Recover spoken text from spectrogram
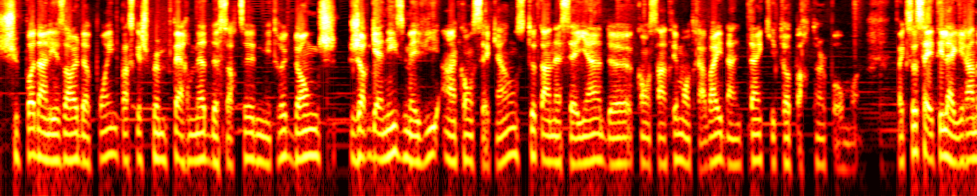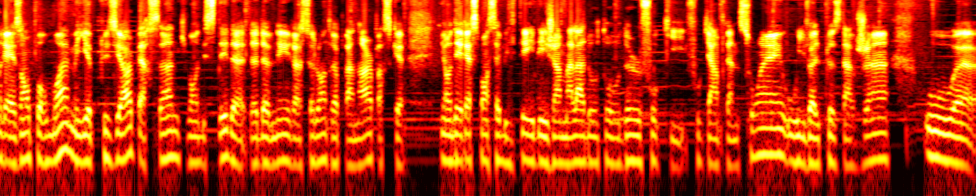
je suis pas dans les heures de pointe parce que je peux me permettre de sortir de mes trucs. Donc, j'organise ma vie en conséquence, tout en essayant de concentrer mon travail dans le temps qui est opportun pour moi. Fait que ça, ça a été la grande raison pour moi, mais il y a plusieurs personnes qui vont décider de, de devenir solo entrepreneur parce que ils ont des responsabilités, des gens malades autour d'eux, faut qu'ils faut qu'ils en prennent soin, ou ils veulent plus d'argent, ou euh,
